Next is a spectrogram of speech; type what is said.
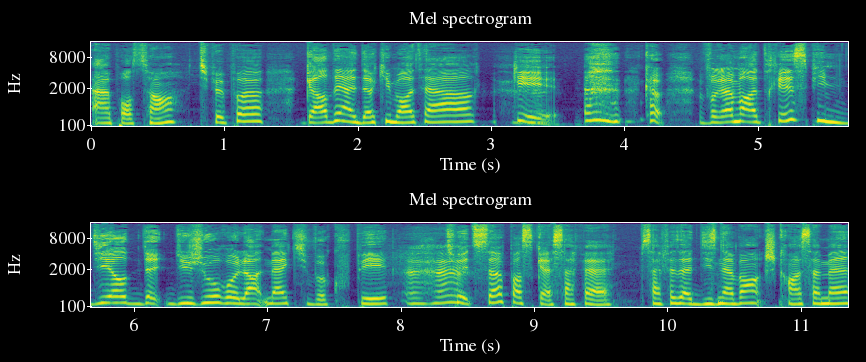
important. Tu peux pas garder un documentaire qui est vraiment triste puis me dire de- du jour au lendemain que tu vas couper Uh-huh. tout ça parce que ça fait ça faisait 19 ans que je consommais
